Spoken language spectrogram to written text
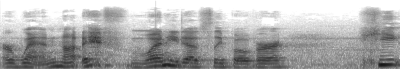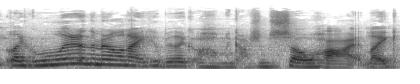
or when, not if, when he does sleep over, he, like literally in the middle of the night, he'll be like, oh my gosh, I'm so hot. Like,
